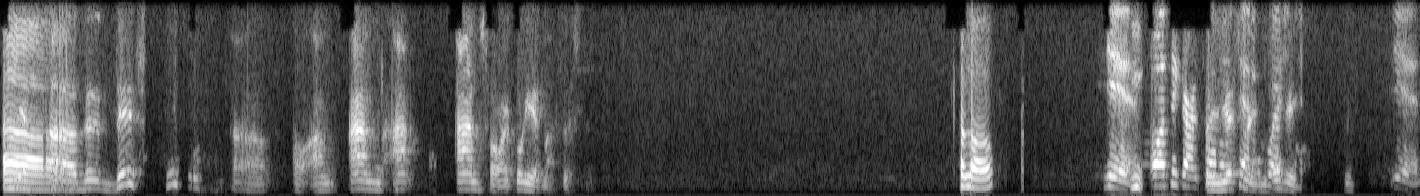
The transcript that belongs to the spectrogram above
Um, yes, uh, the, this, this is, uh, oh, I'm, I'm, I'm, I'm sorry. Go ahead, my sister. Hello. Yeah. Oh, I think our co-host yes, had a ma'am. question. Okay. Yes.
